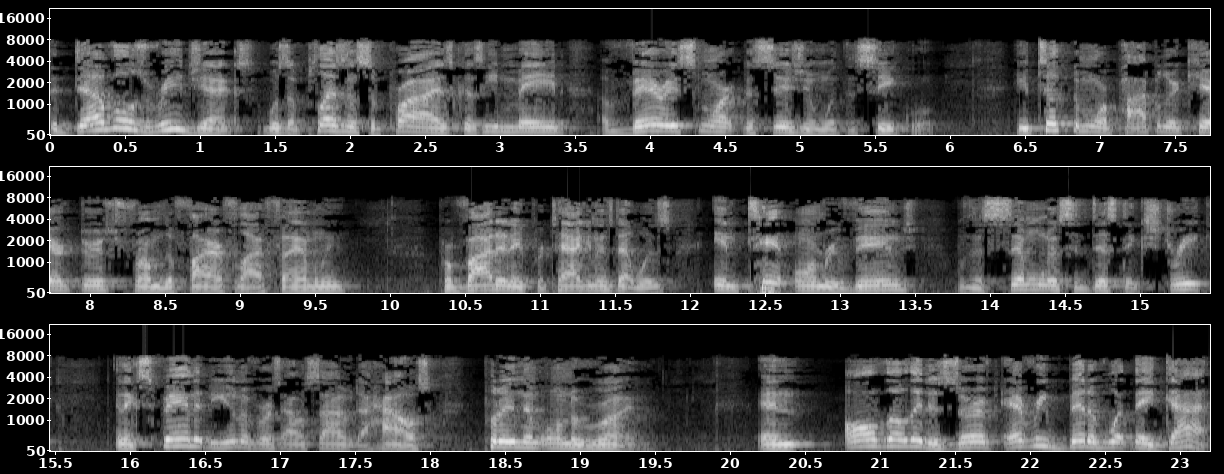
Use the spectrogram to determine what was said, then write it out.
the Devil's Rejects was a pleasant surprise because he made a very smart decision with the sequel. He took the more popular characters from the Firefly family, provided a protagonist that was intent on revenge with a similar sadistic streak, and expanded the universe outside of the house, putting them on the run. And although they deserved every bit of what they got,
